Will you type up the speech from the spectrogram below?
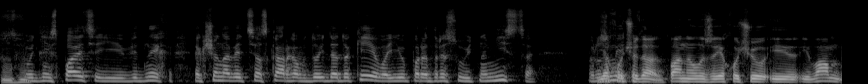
в одній спайці, і від них, якщо навіть ця скарга дойде до Києва, її передресують на місце. Ви Я хочу, да, пане Олеже, я хочу і, і вам,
